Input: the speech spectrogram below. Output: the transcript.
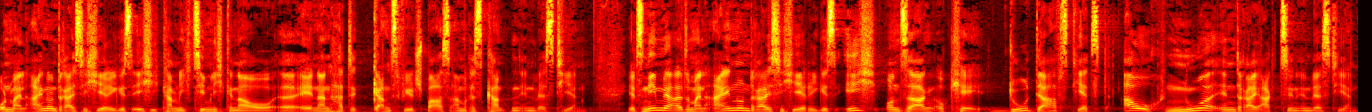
und mein 31-jähriges Ich, ich kann mich ziemlich genau äh, erinnern, hatte ganz viel Spaß am riskanten Investieren. Jetzt nehmen wir also mein 31-jähriges Ich und sagen, okay, du darfst jetzt auch nur in drei Aktien investieren.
